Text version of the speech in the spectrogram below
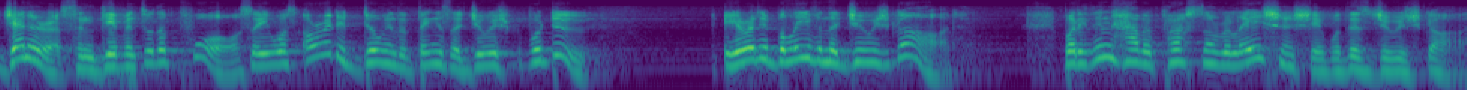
generous and giving to the poor. So he was already doing the things that Jewish people do. He already believed in the Jewish God. But he didn't have a personal relationship with this Jewish God.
